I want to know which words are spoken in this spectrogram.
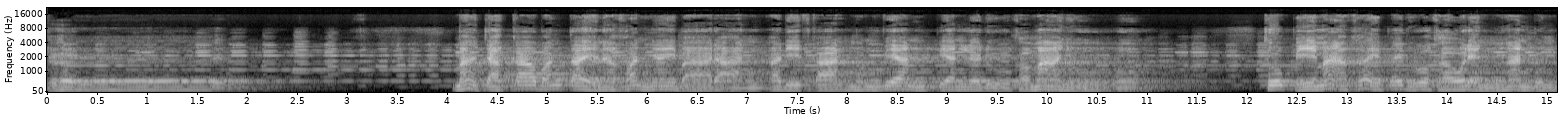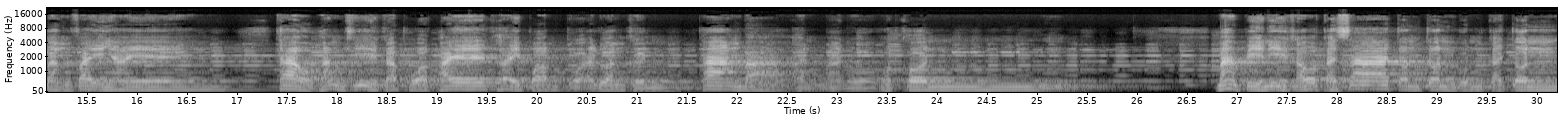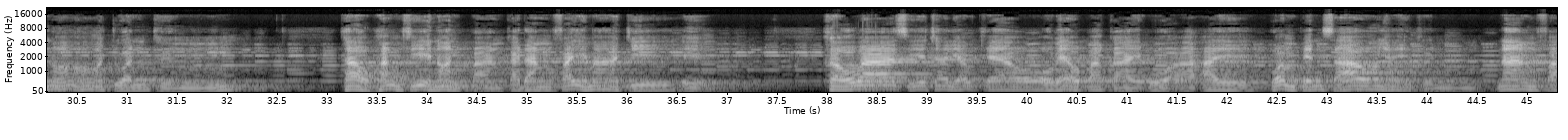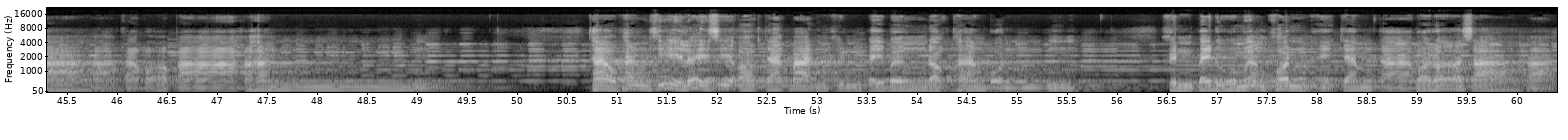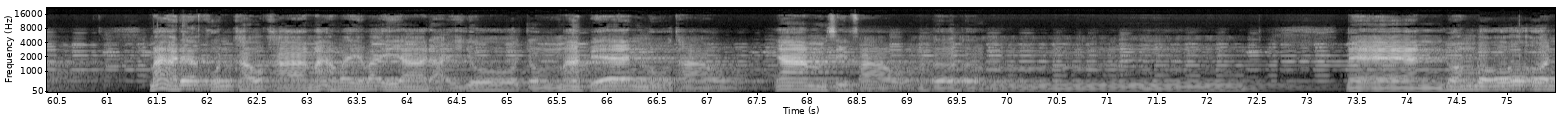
เฮ้ยมาจากก้าวบอนใต้นครใหญ่บาดาลอดีตการหมุนเวียนเปลี่ยนฤดูเข้ามาอยู่ ทุกปีมาเคยไปดูเขาเล่นงานบุญบังไฟใหญ่เท่าพังขี้กับพวกไผ่เคยปลอมตัวลวงขึ้น ทางบ้านมโนคน มาปีนี้เขากระซาจนจนบุญกระจนนอจวนถึง เท่าพังขี้นอนปางกระดังไฟมาจีเเขาว่าสีเฉลียวแก้วแววปลากายอัวไอความเป็นสาวใหญ่ขึ้น นางฟ้ากะบ่ปานเท่าพังสีเลยสิออกจากบ้านขึ้นไปเบิงดอกทางบน ขึ้นไปดูเมืองคนให้แจมตาบ่รอสามาเด้อคุณเขาขามาไว้ไว้ยาได้อยู่จงมาเป็นหมูเทา ยามสิเฝ้าเออเอิมแม่นหลวงบน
